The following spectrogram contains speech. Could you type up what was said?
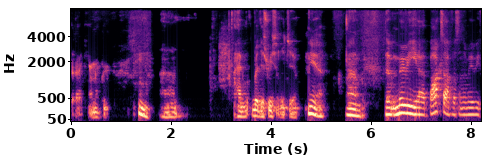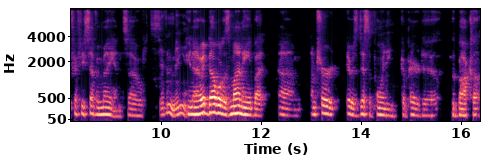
That I can't remember. Hmm. Um, I had read this recently too. yeah. Um, the movie uh, box office on the movie 57 million. So Seven million. you know it doubled his money, but um, I'm sure it was disappointing compared to the box off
